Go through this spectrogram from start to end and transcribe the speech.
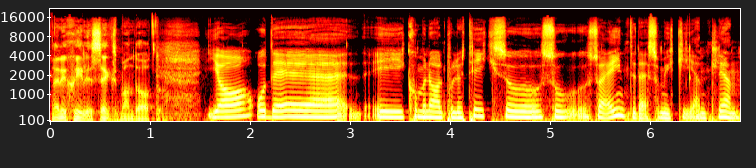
När det skiljer sex mandat då? Ja, och det, i kommunalpolitik så, så, så, är inte det så mycket egentligen.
